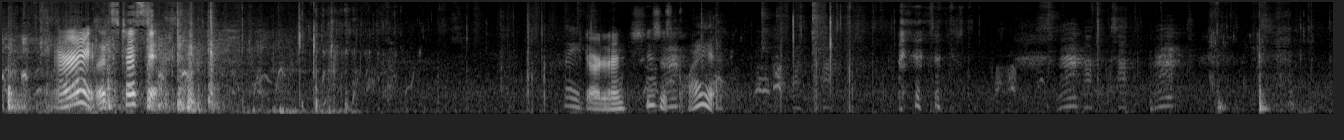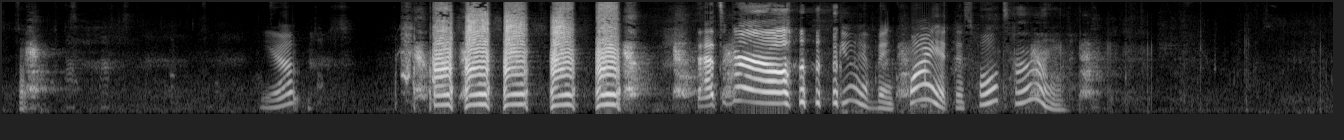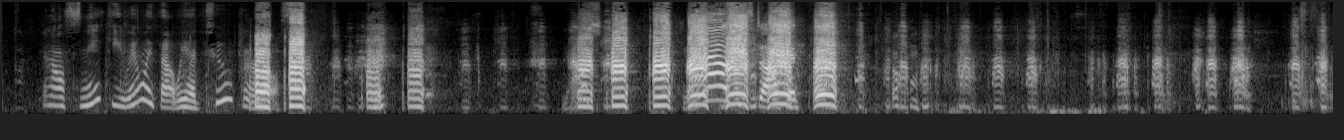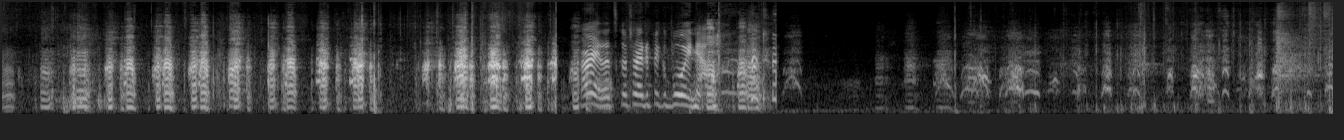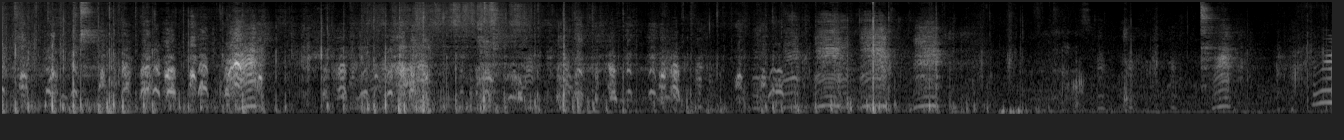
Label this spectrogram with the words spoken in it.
All right, let's test it. Darling. She's just quiet. Yep. That's a girl. you have been quiet this whole time. Been all sneaky. We only thought we had two girls. now, she- now she's talking. All right, let's go try to pick a boy now. All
